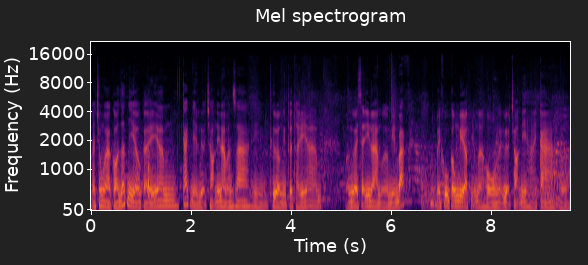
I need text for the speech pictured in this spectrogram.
nói chung là có rất nhiều cái um, cách để lựa chọn đi làm ăn xa. Thì thường thì tôi thấy um, mọi người sẽ đi làm ở miền Bắc mấy khu công nghiệp nhưng mà Hồ lại lựa chọn đi hái cà ở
